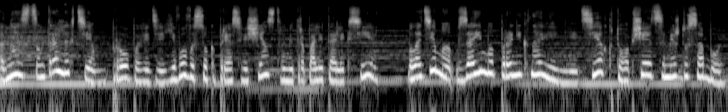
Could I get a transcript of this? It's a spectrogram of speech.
Одной из центральных тем проповеди его высокопреосвященства митрополита Алексея была тема взаимопроникновения тех, кто общается между собой,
